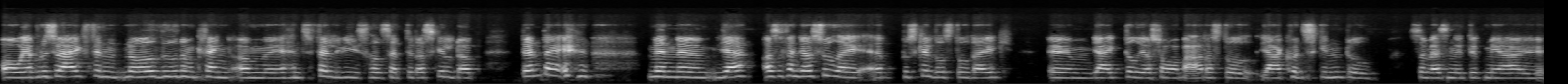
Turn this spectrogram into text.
Og jeg kunne desværre ikke finde noget viden omkring, om øh, han tilfældigvis havde sat det der skilt op den dag. Men øh, ja, og så fandt jeg også ud af, at på skiltet stod der ikke, øh, jeg er ikke død, jeg sover bare. Der stod, jeg er kun skindød, som er sådan et lidt mere øh,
